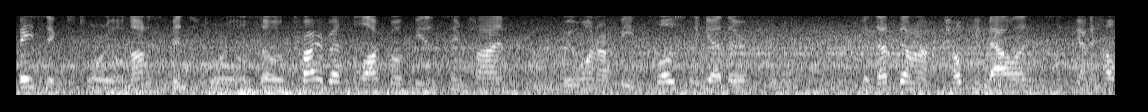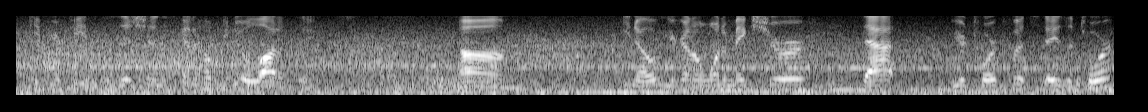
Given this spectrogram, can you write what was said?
basic tutorial, not a spin tutorial. So try your best to lock both feet at the same time. We want our feet close together because that's gonna help you balance. It's gonna help keep your feet in position. It's gonna help you do a lot of things. Um, you know, you're gonna wanna make sure that your torque foot stays a torque.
